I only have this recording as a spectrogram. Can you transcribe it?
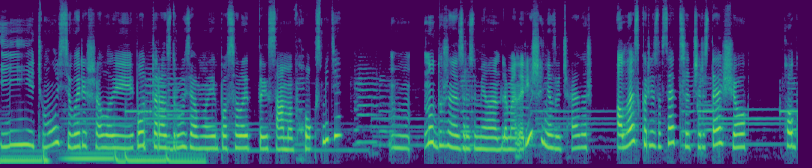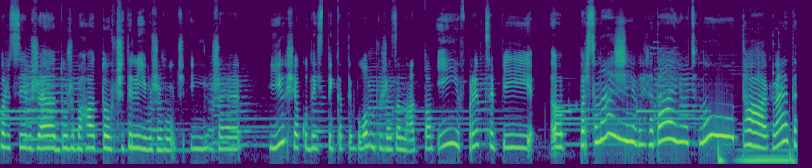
і чомусь вирішили Поттера з друзями поселити саме в Хоксміті. М, Ну, дуже незрозуміле для мене рішення, звичайно ж. Але, скоріше за все, це через те, що Хогвартсі вже дуже багато вчителів живуть, і вже їх ще кудись тикати було б вже занадто. І, в принципі, е, персонажі виглядають, ну так, знаєте,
